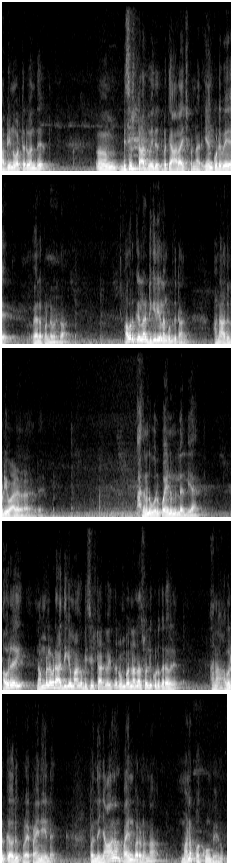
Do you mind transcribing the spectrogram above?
அப்படின்னு ஒருத்தர் வந்து விசிஷ்டாத்வைதத்தை பற்றி ஆராய்ச்சி பண்ணார். என் கூடவே வேலை பண்ணவர் தான். அவருக்கு எல்லாம் டிகிரி எல்லாம் கொடுத்துட்டாங்க. ஆனால் அதுபடி வாழறாரு. அவர் அதனால் ஒரு பயனும் இல்லை இல்லையா? அவர் நம்மளை விட அதிகமாக விசிஷ்டாத்வைத்தை ரொம்ப நல்லா சொல்லி கொடுக்குறவர். ஆனால் அவருக்கு அது ப- பயனே இல்லை. இப்போ இந்த ஞானம் பயன்பெறணும்னா மனப்பக்குவம் வேணும்.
